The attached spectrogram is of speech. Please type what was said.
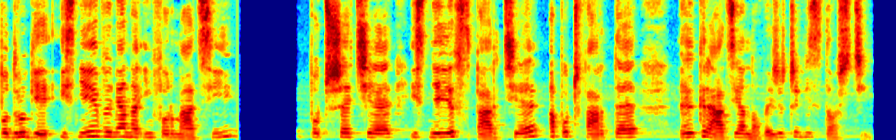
po drugie istnieje wymiana informacji, po trzecie istnieje wsparcie, a po czwarte e, kreacja nowej rzeczywistości.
